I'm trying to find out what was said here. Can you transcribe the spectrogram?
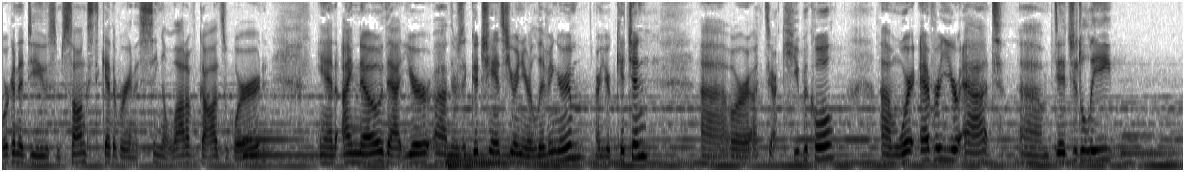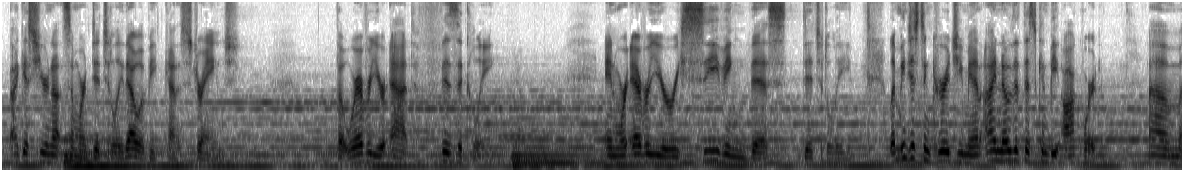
we're going to do some songs together. We're going to sing a lot of God's word. And I know that you're, uh, there's a good chance you're in your living room or your kitchen uh, or a, a cubicle, um, wherever you're at um, digitally. I guess you're not somewhere digitally. That would be kind of strange. But wherever you're at physically, and wherever you're receiving this digitally. Let me just encourage you, man. I know that this can be awkward. Um,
